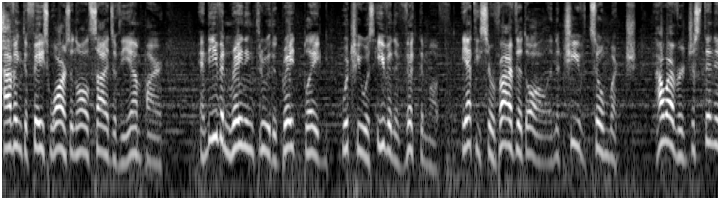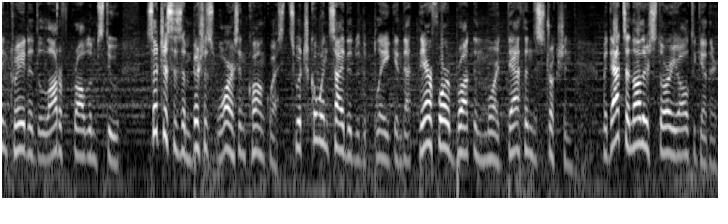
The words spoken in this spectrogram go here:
having to face wars on all sides of the empire, and even reigning through the Great Plague, which he was even a victim of. Yet he survived it all and achieved so much. However, Justinian created a lot of problems too, such as his ambitious wars and conquests, which coincided with the plague and that therefore brought in more death and destruction, but that's another story altogether.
